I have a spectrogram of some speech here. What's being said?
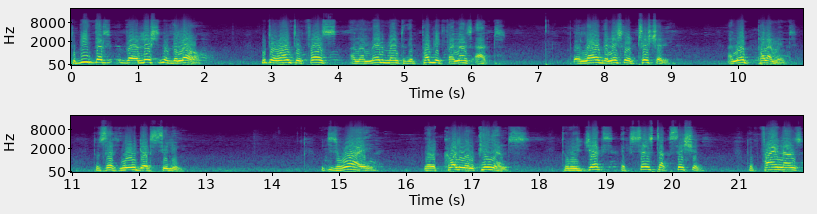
To beat that violation of the law, Ruto want to force an amendment to the Public Finance Act to allow the National Treasury and not Parliament to set new debt ceiling. Which is why we are calling on Kenyans to reject excess taxation to finance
